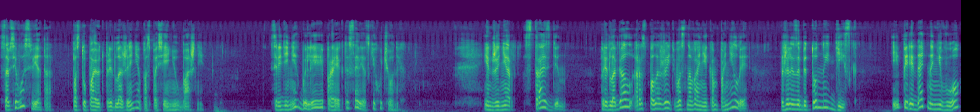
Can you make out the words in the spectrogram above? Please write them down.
Со всего света поступают предложения по спасению башни. Среди них были и проекты советских ученых. Инженер Страздин предлагал расположить в основании компанилы железобетонный диск и передать на него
